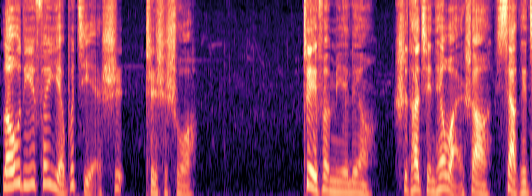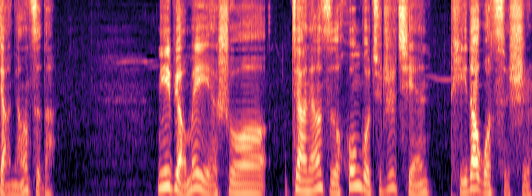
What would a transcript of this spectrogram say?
娄迪飞也不解释，只是说：“这份密令是他前天晚上下给蒋娘子的。你表妹也说，蒋娘子昏过去之前提到过此事，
